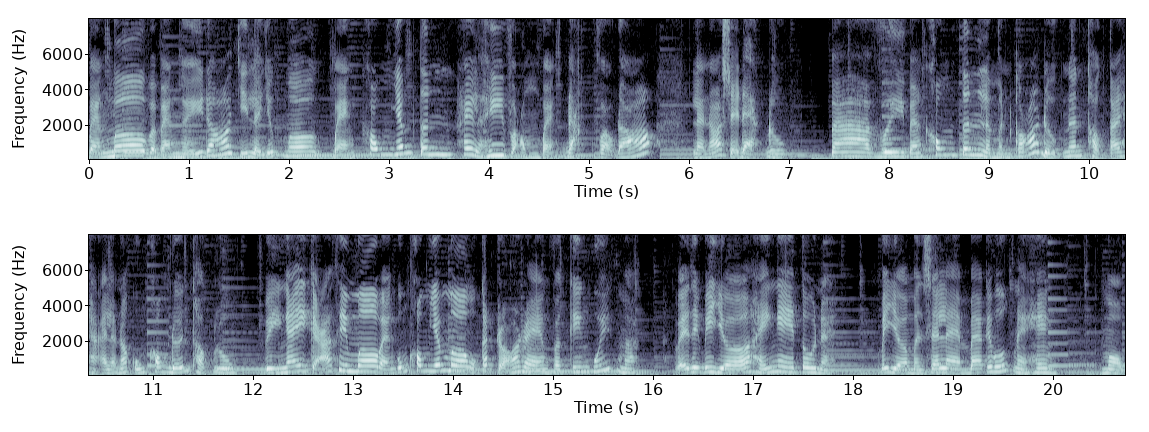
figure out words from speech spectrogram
Bạn mơ và bạn nghĩ đó chỉ là giấc mơ. Bạn không dám tin hay là hy vọng bạn đặt vào đó là nó sẽ đạt được. Và vì bạn không tin là mình có được nên thật tai hại là nó cũng không đến thật luôn. Vì ngay cả khi mơ, bạn cũng không dám mơ một cách rõ ràng và kiên quyết mà. Vậy thì bây giờ hãy nghe tôi nè bây giờ mình sẽ làm ba cái bước này hen. Một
